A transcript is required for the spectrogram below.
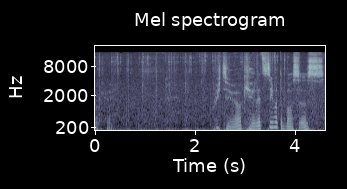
okay. We do, okay, let's see what the boss is.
